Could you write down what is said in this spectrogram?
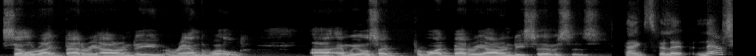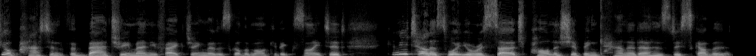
accelerate battery R&D around the world. Uh, and we also provide battery R&D services. Thanks, Philip. Now to your patent for battery manufacturing that has got the market excited. Can you tell us what your research partnership in Canada has discovered?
